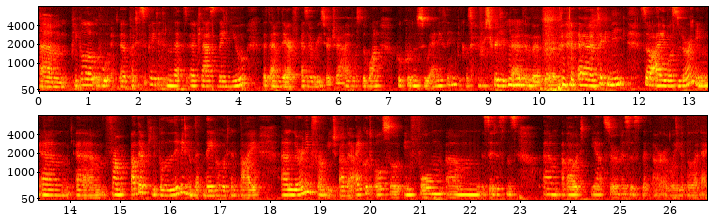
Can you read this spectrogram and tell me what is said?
Um, people who uh, participated in that uh, class, they knew that I'm there as a researcher. I was the one who couldn't sew anything because I was really bad in that uh, uh, technique. So I was learning um, um, from other people living in that neighborhood, and by uh, learning from each other, I could also inform um, citizens um, about yeah services that are available and I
